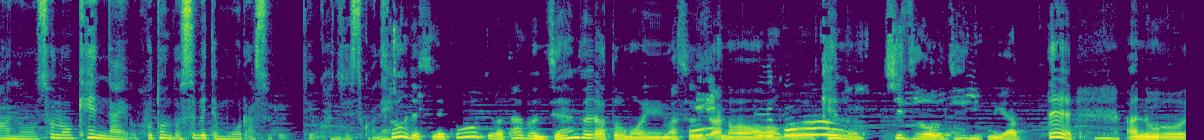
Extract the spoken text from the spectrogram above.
あの、その県内ほとんど全て網羅するっていう感じですかね。そうですね。当時は多分全部だと思います。あの、い。県の地図を全部やって、あの、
